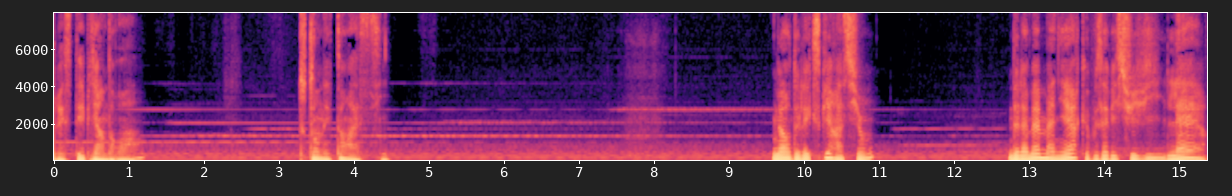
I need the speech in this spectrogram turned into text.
Restez bien droit tout en étant assis. Lors de l'expiration, de la même manière que vous avez suivi l'air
